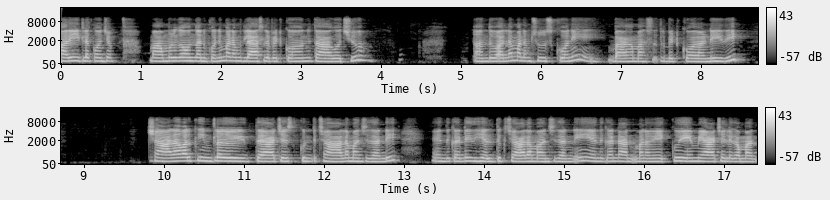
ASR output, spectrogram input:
మరి ఇట్లా కొంచెం మామూలుగా ఉందనుకోండి మనం గ్లాస్లో పెట్టుకొని తాగొచ్చు. అందువల్ల మనం చూసుకొని బాగా మసాలా పెట్టుకోవాలండి ఇది. చాలా వరకు ఇంట్లో తయారు చేసుకుంటే చాలా మంచిదండి. ఎందుకంటే ఇది హెల్త్కి చాలా మంచిదండి. ఎందుకంటే మనం ఎక్కువ ఏమి యాడ్ చేయలేక మన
